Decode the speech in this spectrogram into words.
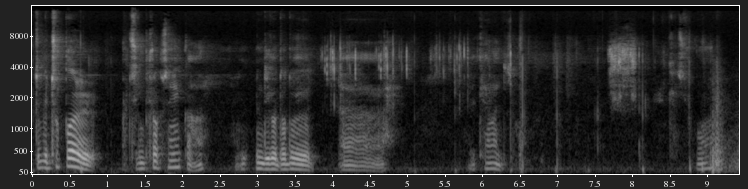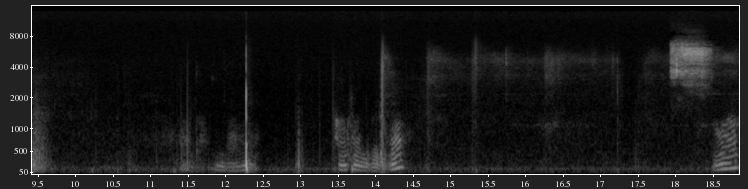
어차피 촛불 지금 필요 없으니까 근데 이거 너도 아 이렇게 하면 되죠. 이렇게 해주고. 방송을 누르고. 그리고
